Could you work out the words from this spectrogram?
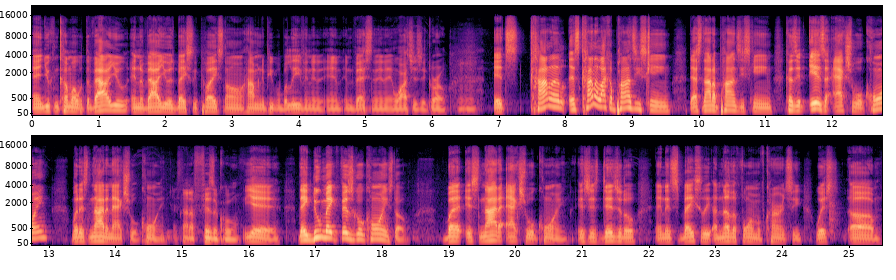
and you can come up with the value and the value is basically placed on how many people believe in it and investing in it and watches it grow. It's kind of it's kind of like a Ponzi scheme that's not a Ponzi scheme cuz it is an actual coin, but it's not an actual coin. It's not a physical. Yeah. They do make physical coins though, but it's not an actual coin. It's just digital and it's basically another form of currency which um,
